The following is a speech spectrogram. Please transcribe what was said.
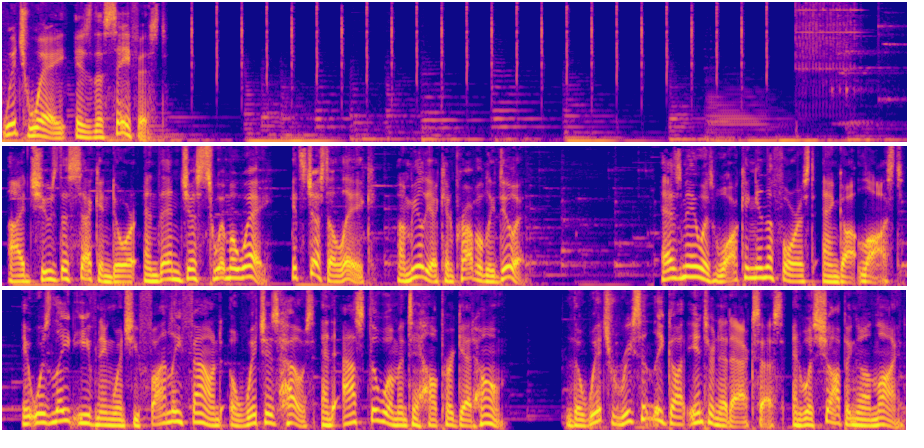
Which way is the safest? I'd choose the second door and then just swim away. It's just a lake. Amelia can probably do it. Esme was walking in the forest and got lost. It was late evening when she finally found a witch's house and asked the woman to help her get home. The witch recently got internet access and was shopping online,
